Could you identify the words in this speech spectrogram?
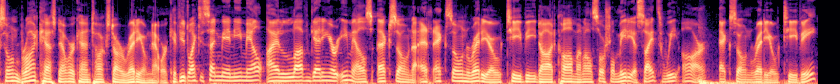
Zone Broadcast Network and Talkstar Radio Network. If you'd like to send me an email, I love getting your emails. Xzone at xzoneradiotv.com on all social media sites. We are Zone Radio TV.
